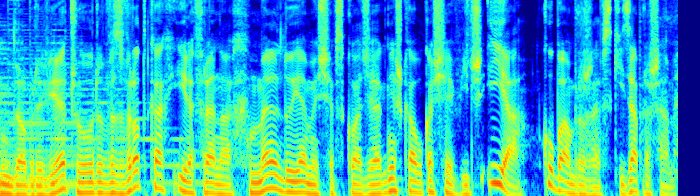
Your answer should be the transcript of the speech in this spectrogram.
Dobry wieczór. W zwrotkach i refrenach meldujemy się w składzie Agnieszka Łukasiewicz i ja, Kuba Ambrożewski. Zapraszamy.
